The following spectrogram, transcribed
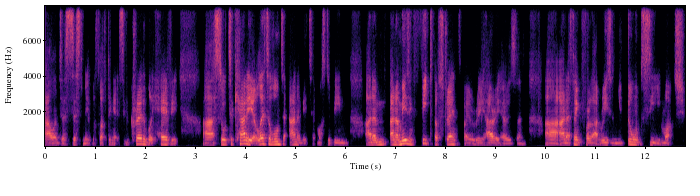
Alan to assist me with lifting it. It's incredibly heavy. Uh, so to carry it, let alone to animate it, must have been an, an amazing feat of strength by Ray Harryhausen. Uh, and I think for that reason, you don't see much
